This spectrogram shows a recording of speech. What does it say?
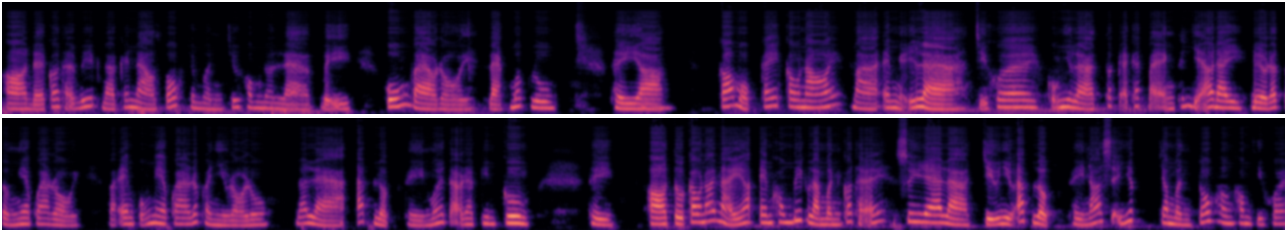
ờ, để có thể biết là cái nào tốt cho mình chứ không nên là bị cuốn vào rồi lạc mất luôn. Thì, Ừm. có một cái câu nói mà em nghĩ là chị Khuê cũng như là tất cả các bạn thính giả ở đây đều đã từng nghe qua rồi và em cũng nghe qua rất là nhiều rồi luôn, đó là "Áp lực thì mới tạo ra kim cương." Thì, ờ, từ câu nói này á, em không biết là mình có thể suy ra là chịu nhiều áp lực thì nó sẽ giúp cho mình tốt hơn không chị Khuê?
